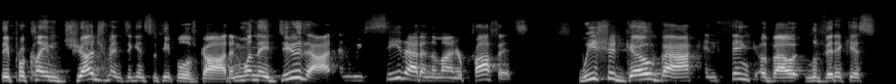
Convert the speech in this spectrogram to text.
they proclaim judgment against the people of God. And when they do that, and we see that in the minor prophets, we should go back and think about Leviticus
